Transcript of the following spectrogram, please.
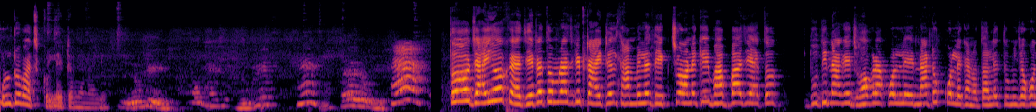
উল্টো বাজ করলে এটা মনে হলো। হ্যাঁ। হ্যাঁ। তো যাই হোক যেটা তোমরা আজকে টাইটেল থাম্বেলে দেখছ অনেকেই ভাববা যে এত দুদিন আগে ঝগড়া করলে নাটক করলে কেন? তাহলে তুমি যখন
